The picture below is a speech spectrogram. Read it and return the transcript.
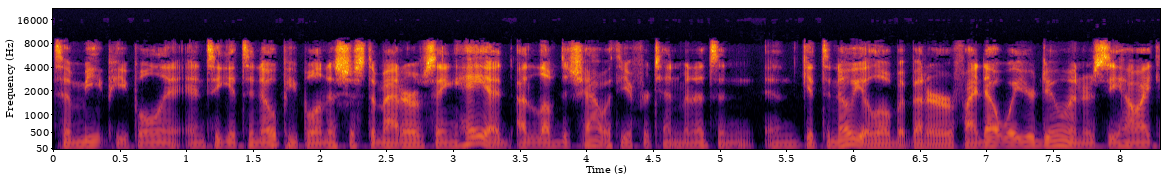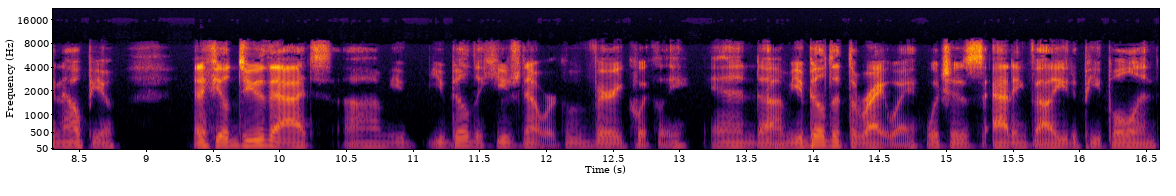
to meet people and, and, to get to know people. And it's just a matter of saying hey I'd, I'd love to chat with you for 10 minutes and and get to know you a little bit better or find out what you're doing or see how i can help you. And if you'll do that um, you you build a huge network very quickly. And um, you build it the right way which is adding value to people and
